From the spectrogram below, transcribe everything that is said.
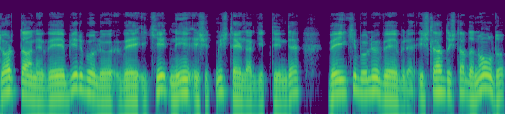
4 tane V1 bölü V2 neye eşitmiş T'ler gittiğinde? V2 bölü V1'e. İşler dışlarda ne oldu?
